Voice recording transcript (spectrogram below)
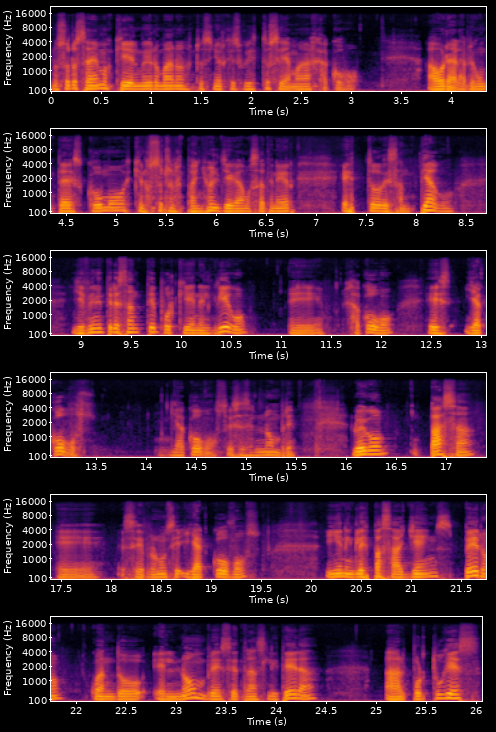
nosotros sabemos que el medio hermano nuestro Señor Jesucristo se llamaba Jacobo. Ahora, la pregunta es cómo es que nosotros en español llegamos a tener esto de Santiago. Y es bien interesante porque en el griego, eh, Jacobo es Jacobos. Jacobos, ese es el nombre. Luego pasa, eh, se pronuncia Jacobos, y en inglés pasa James, pero cuando el nombre se translitera al portugués,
